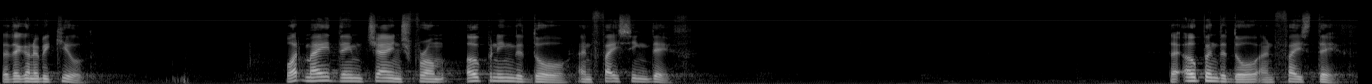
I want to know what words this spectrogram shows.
that they're going to be killed. What made them change from opening the door and facing death? They opened the door and faced death.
